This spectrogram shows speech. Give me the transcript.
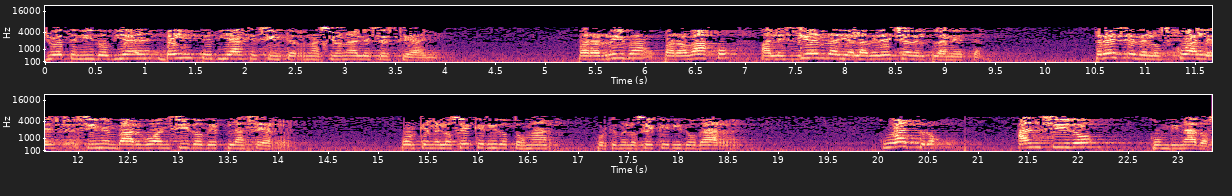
Yo he tenido 20 viajes internacionales este año. Para arriba, para abajo, a la izquierda y a la derecha del planeta. Trece de los cuales, sin embargo, han sido de placer, porque me los he querido tomar, porque me los he querido dar. Cuatro han sido combinados.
